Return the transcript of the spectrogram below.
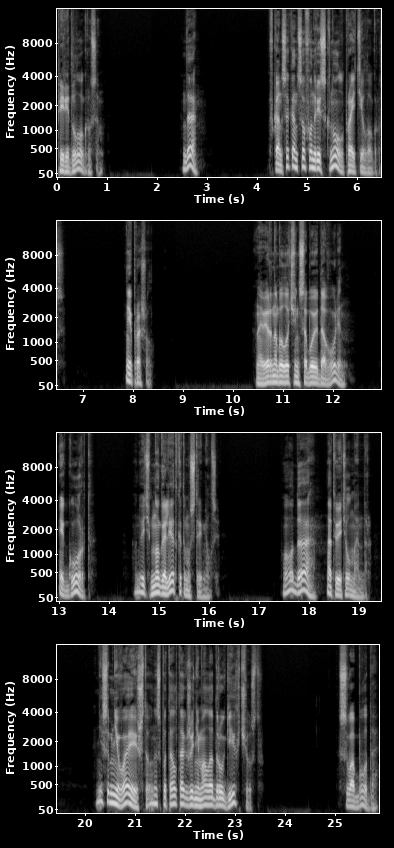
Перед Логрусом. Да. В конце концов он рискнул пройти Логрус. И прошел. Наверное, был очень собою доволен и горд. Он ведь много лет к этому стремился. «О, да», — ответил Мендер. «Не сомневаюсь, что он испытал также немало других чувств. Свобода,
